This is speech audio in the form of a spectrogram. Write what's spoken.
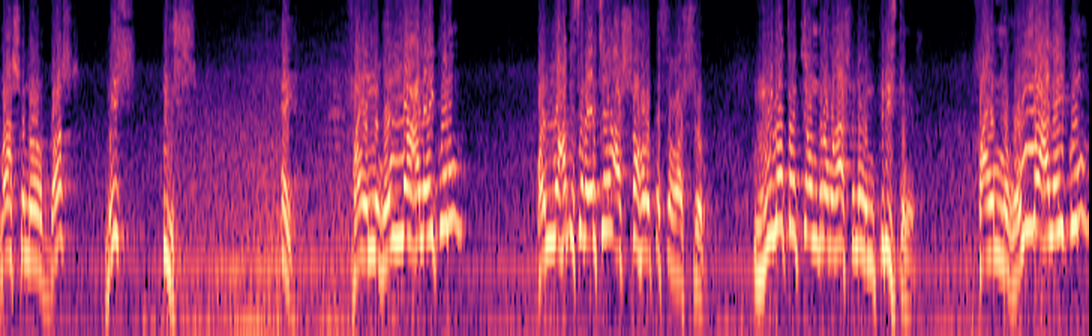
মাস হলো দশ, বিশ, তিরিশ। এই, ফাইন গুম্মা আলাইকুম। অন্য হাদিসে রয়েছে আশাহর তেসরা মূলত চন্দ্র মাস হলো উনত্রিশ দিনের। ফাইন গুম্মা আলাইকুম।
